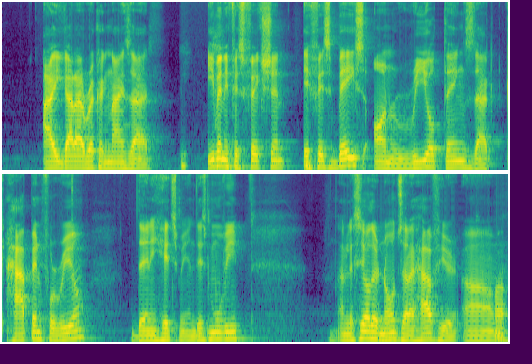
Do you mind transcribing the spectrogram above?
I gotta recognize that even if it's fiction, if it's based on real things that happen for real, then it hits me. And this movie, and let's see other notes that I have here. Um, Well,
